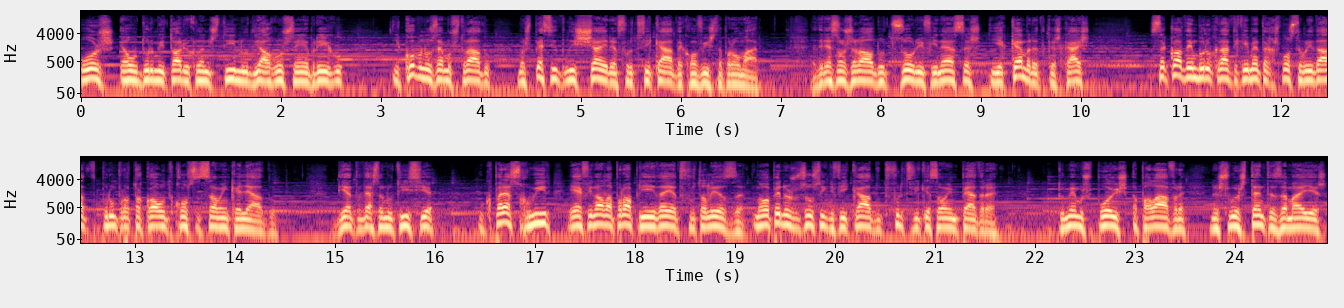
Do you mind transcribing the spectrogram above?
Hoje é o dormitório clandestino de alguns sem-abrigo e, como nos é mostrado, uma espécie de lixeira fortificada com vista para o mar. A Direção-Geral do Tesouro e Finanças e a Câmara de Cascais sacodem burocraticamente a responsabilidade por um protocolo de concessão encalhado. Diante desta notícia, o que parece ruir é afinal a própria ideia de fortaleza, não apenas o seu significado de fortificação em pedra. Tomemos, pois, a palavra nas suas tantas ameias,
